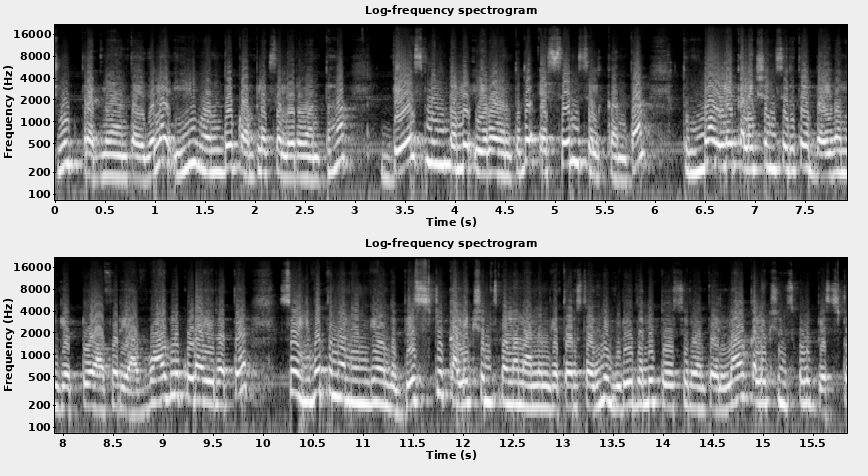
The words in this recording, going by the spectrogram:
ಜೂಟ್ ಪ್ರಜ್ಞೆ ಅಂತ ಇದೆಯಲ್ಲ ಈ ಒಂದು ಕಾಂಪ್ಲೆಕ್ಸ್ ಅಲ್ಲಿ ಇರುವಂತಹ ಬೇಸ್ಮೆಂಟ್ ಅಲ್ಲಿ ಇರುವಂತದ್ದು ಎಸ್ ಎನ್ ಸಿಲ್ಕ್ ಅಂತ. ತುಂಬಾ ಒಳ್ಳೆ ಕಲೆಕ್ಷನ್ಸ್ ಇರುತ್ತೆ. Buy one get two offer ಯಾವಾಗ್ಲೂ ಕೂಡ ಇರುತ್ತೆ. ಸೊ ಇವತ್ತು ನಾನು ನಿಮಗೆ ಒಂದು ಬೆಸ್ಟ್ ಕಲೆಕ್ಷನ್ಸ್ ಗಳನ್ನ ನಾನು ನಿಮಗೆ ತೋರಿಸ್ತಾ ಇದ್ದೀನಿ. ವಿಡಿಯೋದಲ್ಲಿ ತೋರಿಸಿರುವಂತ ಎಲ್ಲಾ ಕಲೆಕ್ಷನ್ಸ್ಗಳು ಬೆಸ್ಟ್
